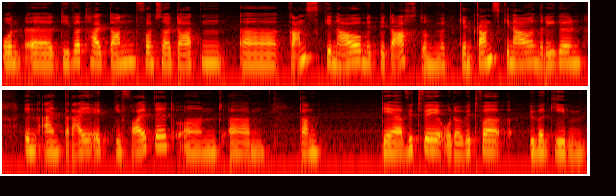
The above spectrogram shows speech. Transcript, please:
und äh, die wird halt dann von Soldaten äh, ganz genau mit Bedacht und mit ganz genauen Regeln in ein Dreieck gefaltet und ähm, dann der Witwe oder Witwer übergeben.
